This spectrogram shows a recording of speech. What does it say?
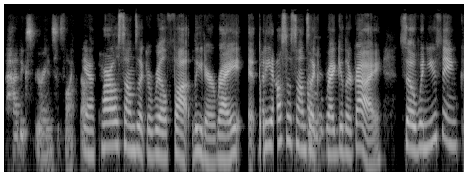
had experiences like that. Yeah, Carl sounds like a real thought leader, right? But he also sounds like a regular guy. So when you think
